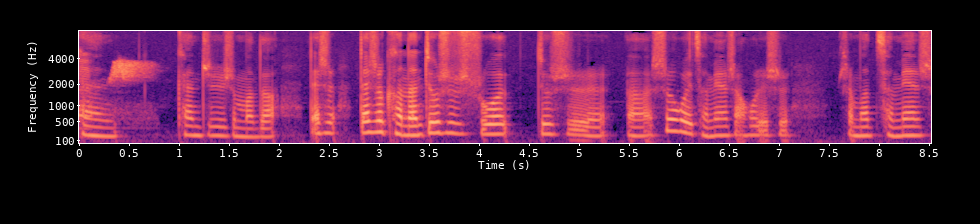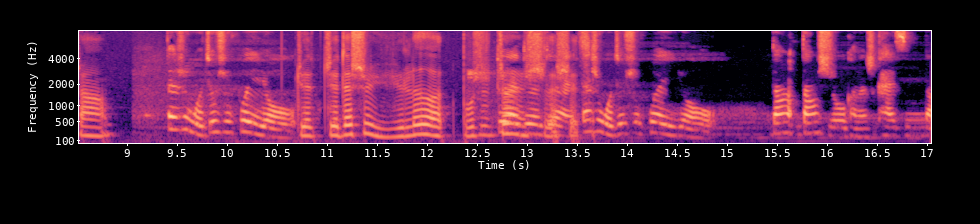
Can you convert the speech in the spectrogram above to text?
看，看剧什么的。但是，但是可能就是说，就是呃，社会层面上或者是。什么层面上？但是我就是会有觉觉得是娱乐，不是正式的事情。但是我就是会有，当当时我可能是开心的，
